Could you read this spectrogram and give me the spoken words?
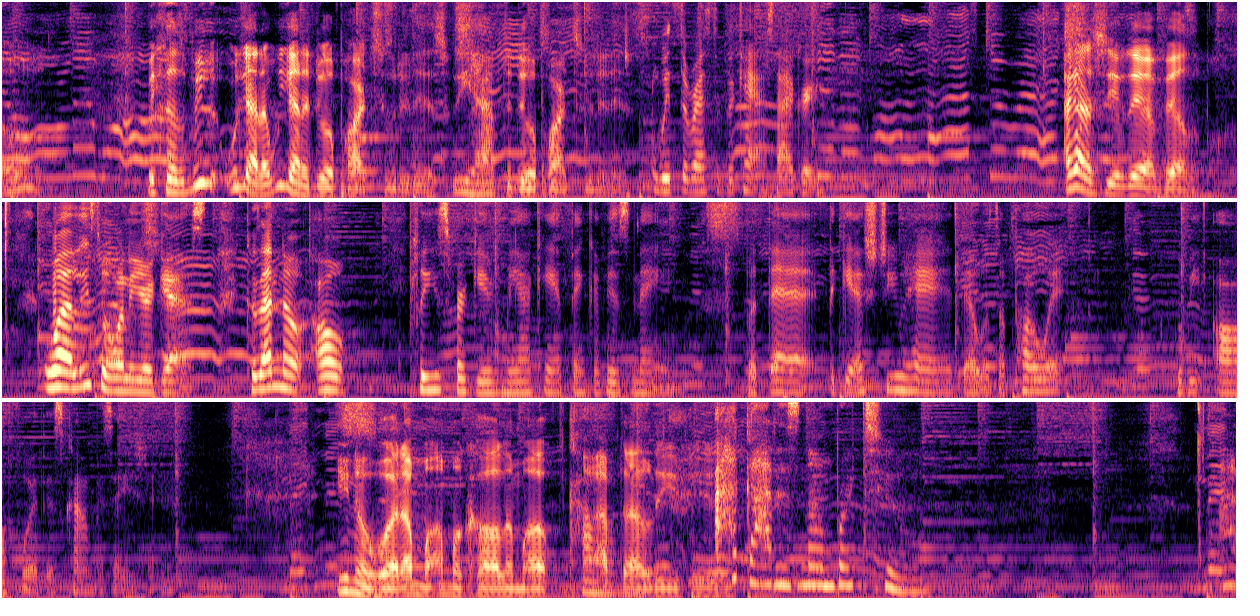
oh. Because we we gotta we gotta do a part two to this. We have to do a part two to this. With the rest of the cast, I agree. I gotta see if they're available. Well, at least with one of your guests, because I know. Oh, please forgive me, I can't think of his name, but that the guest you had that was a poet will be all for this conversation. You know what? I'm I'm gonna call him up after I leave here. I got his number too. I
